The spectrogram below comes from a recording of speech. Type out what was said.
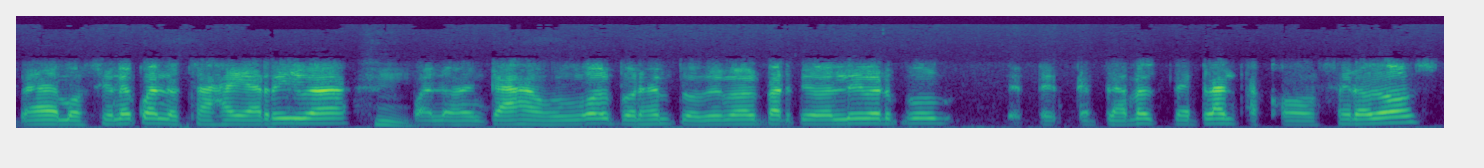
las emociones cuando estás ahí arriba, Hmm. cuando encajas un gol, por ejemplo, vimos el partido del Liverpool, te, te- te pla- te plantas con 0-2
